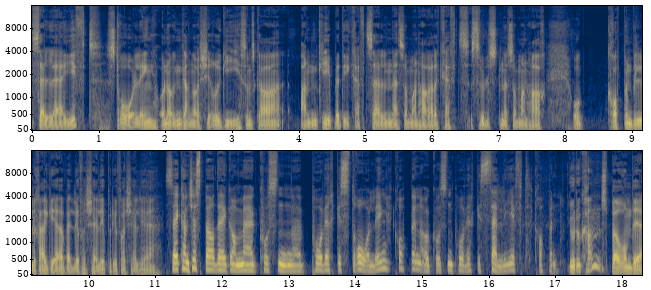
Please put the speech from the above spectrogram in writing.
cellegift, stråling og noen ganger kirurgi som skal angripe de kreftcellene som man har, eller kreftsvulstene som man har. Og kroppen vil reagere veldig forskjellig på de forskjellige Så jeg kan ikke spørre deg om eh, hvordan påvirker stråling kroppen, og hvordan påvirker cellegift kroppen? Jo, du kan spørre om det,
